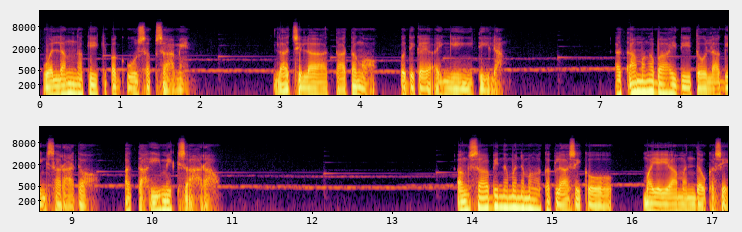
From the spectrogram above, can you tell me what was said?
Walang nakikipag-usap sa amin. Lahat sila tatango o di kaya ay ngingiti lang. At ang mga bahay dito laging sarado at tahimik sa araw. Ang sabi naman ng mga kaklase ko, mayayaman daw kasi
